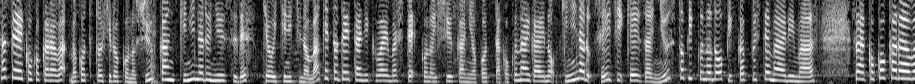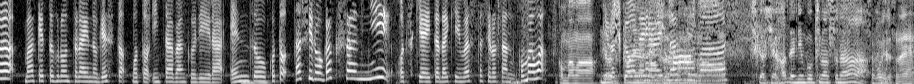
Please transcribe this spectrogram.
さてここからは誠とひろ子の週間気になるニュースです。今日一日のマーケットデータに加えましてこの1週間に起こった国内外の気になる政治経済ニューストピックなどをピックアップしてまいります。さあここからはマーケットフロントラインのゲスト元インターバンクディーラー遠蔵こと田代岳さんにお付き合いいただきます。田代さんこんばんは。こんばんは。よろしくお願いいたします。しかし派手に動きますな。すごいですね。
